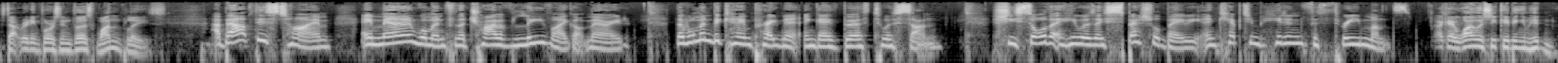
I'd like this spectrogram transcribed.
Start reading for us in verse 1, please. About this time, a man and woman from the tribe of Levi got married. The woman became pregnant and gave birth to a son. She saw that he was a special baby and kept him hidden for three months. Okay, why was she keeping him hidden?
